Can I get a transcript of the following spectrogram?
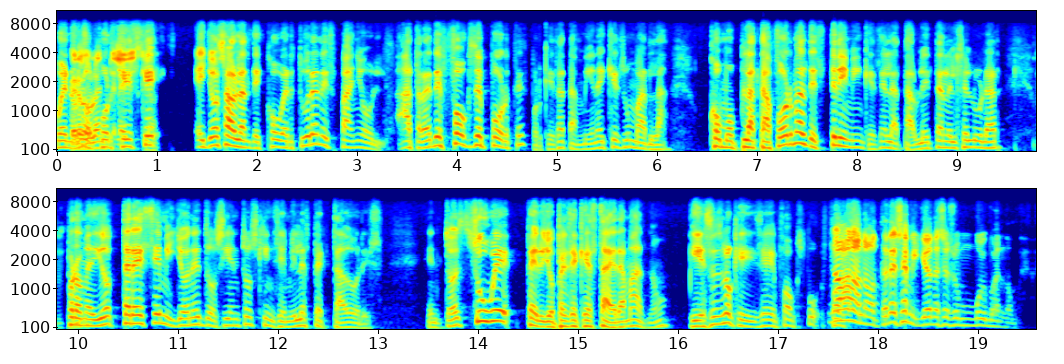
Bueno, no, porque es que ellos hablan de cobertura en español a través de Fox Deportes, porque esa también hay que sumarla, como plataformas de streaming, que es en la tableta, en el celular, promedió 13 millones 215 mil espectadores. Entonces sube, pero yo pensé que esta era más, ¿no? Y eso es lo que dice Fox. Fox. No, no, no, 13 millones es un muy buen número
